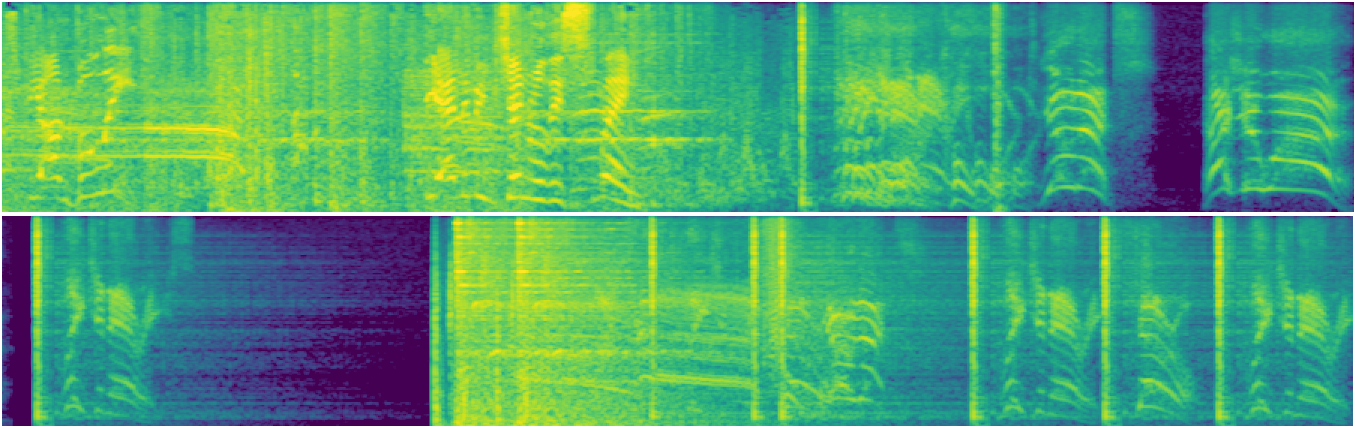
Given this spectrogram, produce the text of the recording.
it's beyond belief! The enemy general is slain! Legionaries! General! Legionaries!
